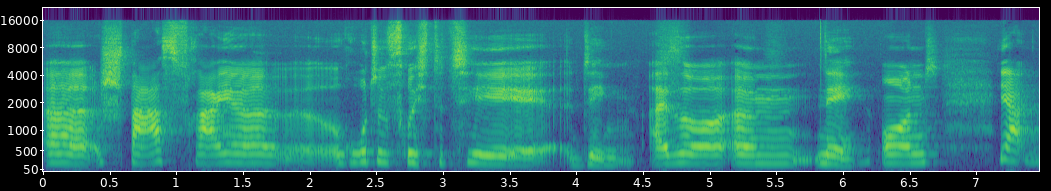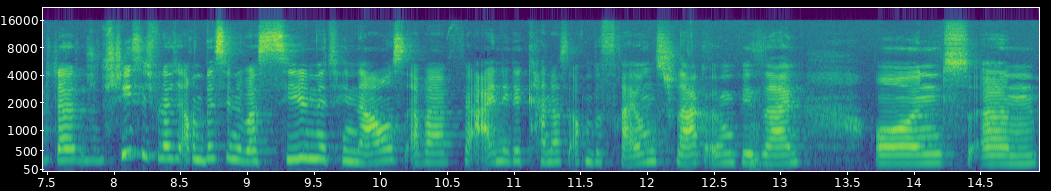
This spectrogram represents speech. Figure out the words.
äh, spaßfreie äh, rote Früchtetee-Ding. Also, ähm, nee. Und ja, da schieße ich vielleicht auch ein bisschen übers Ziel mit hinaus, aber für einige kann das auch ein Befreiungsschlag irgendwie sein. Und ähm,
